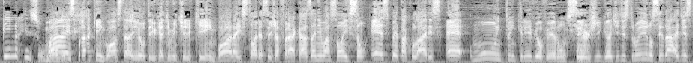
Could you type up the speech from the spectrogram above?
pena o resumo. Mas para quem gosta, eu tenho que admitir que, embora a história seja fraca, as animações são espetaculares. É muito incrível ver um ser gigante destruindo cidades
